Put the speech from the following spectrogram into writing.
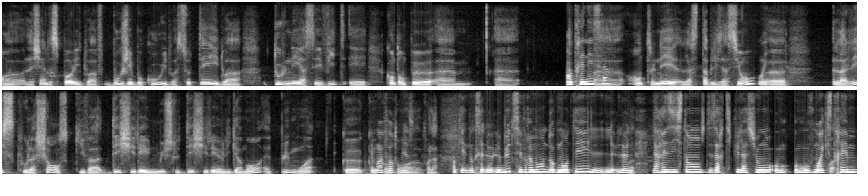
Euh, les chiens de sport, ils doivent bouger beaucoup, ils doivent sauter, ils doivent tourner assez vite. Et quand on peut euh, Entraîner ça? entraîner la stabilisation, Oui. La risque ou la chance qui va déchirer une muscle, déchirer un ligament est plus moins que, que moins quand forte, on, bien sûr. voilà. Ok, donc le, le but, c'est vraiment d'augmenter le- le- Ouais. la résistance des articulations au, au mouvement extrême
